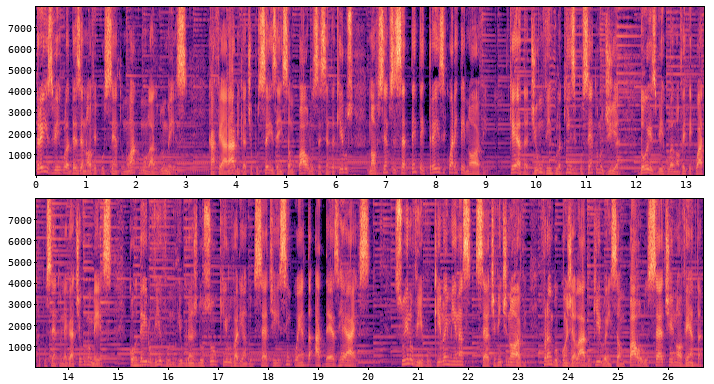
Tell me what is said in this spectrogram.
3,19% no acumulado do mês. Café arábica tipo 6 em São Paulo, 60 quilos, 973,49. Queda de 1,15% no dia, 2,94% negativo no mês. Cordeiro vivo no Rio Grande do Sul, quilo variando de R$ 7,50 a 10 reais. Suíno vivo, quilo em Minas, 7,29. Frango congelado, quilo em São Paulo, 7,90.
